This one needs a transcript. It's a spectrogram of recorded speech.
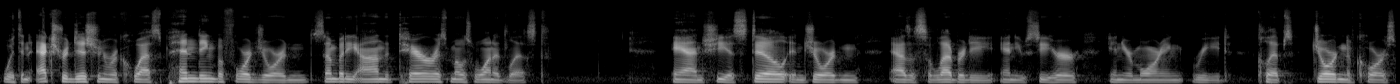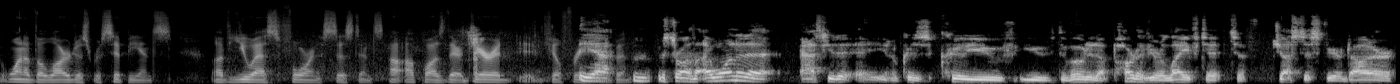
with an extradition request pending before Jordan, somebody on the terrorist most wanted list. And she is still in Jordan as a celebrity, and you see her in your morning read clips. Jordan, of course, one of the largest recipients of U.S. foreign assistance. I'll, I'll pause there. Jarrod, feel free yeah. Mr. Roth, I wanted to ask you to, uh, you know, because clearly you've you've devoted a part of your life to, to justice for your daughter,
